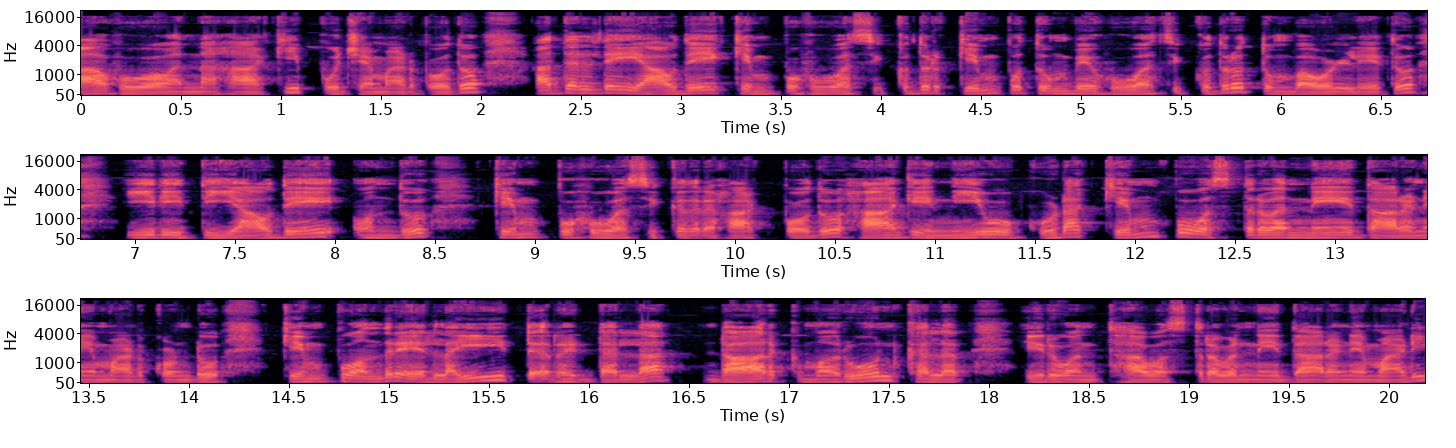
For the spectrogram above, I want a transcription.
ಆ ಹೂವನ್ನು ಹಾಕಿ ಪೂಜೆ ಮಾಡ್ಬೋದು. ಅದಲ್ಲದೆ ಯಾವುದೇ ಕೆಂಪು ಹೂವು ಸಿಕ್ಕಿದ್ರು, ಕೆಂಪು ತುಂಬೆ ಹೂವು ಸಿಕ್ಕಿದ್ರು ತುಂಬ ಒಳ್ಳೆಯದು ಈ ರೀತಿ ಯಾವುದೇ ಒಂದು ಕೆಂಪು ಹೂವು ಸಿಕ್ಕಿದ್ರೆ ಹಾಕ್ಬೋದು. ಹಾಗೆ ನೀವು ಕೂಡ ಕೆಂಪು ವಸ್ತ್ರವನ್ನೇ ಧಾರಣೆ ಮಾಡಿಕೊಂಡು, ಕೆಂಪು ಅಂದರೆ ಲೈಟ್ ರೆಡ್ ಅಲ್ಲ, ಡಾರ್ಕ್ ಮರೂನ್ ಕಲರ್ ಇರುವಂತಹ ವಸ್ತ್ರವನ್ನೇ ಧಾರಣೆ ಮಾಡಿ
